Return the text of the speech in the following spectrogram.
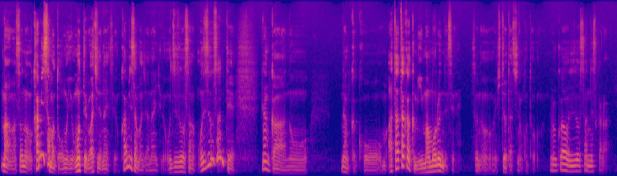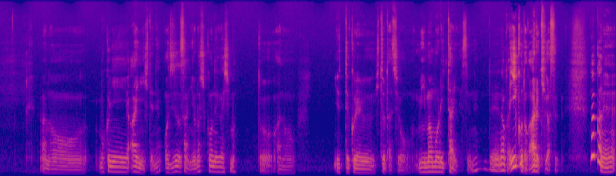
まあまあその神様と思い思ってるわけじゃないですよ。神様じゃないけどお地蔵さん。お地蔵さんってなんかあのなんかこう温かく見守るんですよね。その人たちのことを。僕はお地蔵さんですからあの僕に会いに来てね「お地蔵さんよろしくお願いします」とあの言ってくれる人たちを見守りたいですよね。でなんかいいことがある気がする。なんかね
